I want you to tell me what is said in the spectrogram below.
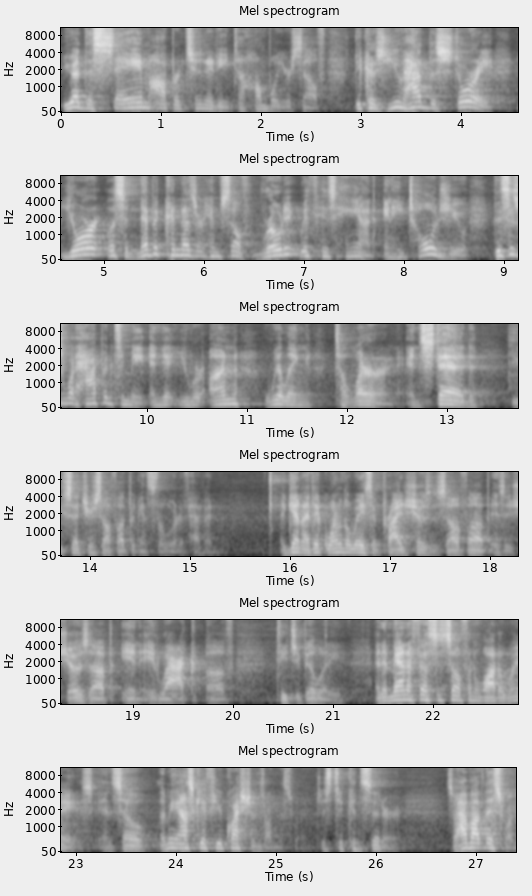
You had the same opportunity to humble yourself because you had the story. Your, listen, Nebuchadnezzar himself wrote it with his hand and he told you, This is what happened to me, and yet you were unwilling to learn. Instead, you set yourself up against the Lord of heaven. Again, I think one of the ways that pride shows itself up is it shows up in a lack of teachability. And it manifests itself in a lot of ways. And so let me ask you a few questions on this one, just to consider. So, how about this one?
